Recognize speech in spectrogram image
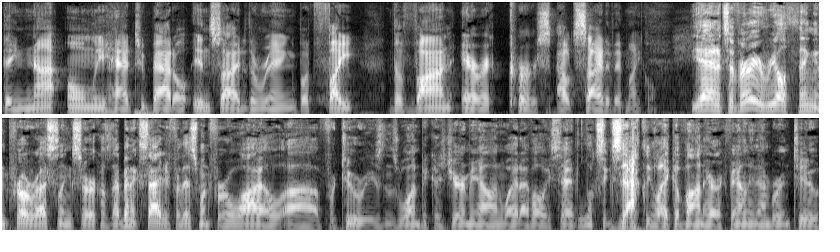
they not only had to battle inside the ring, but fight the Von Erich curse outside of it, Michael. Yeah, and it's a very real thing in pro wrestling circles. I've been excited for this one for a while uh, for two reasons. One, because Jeremy Allen White, I've always said, looks exactly like a Von Erich family member, and two,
